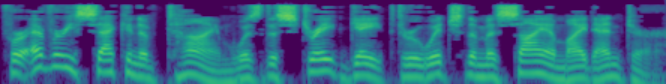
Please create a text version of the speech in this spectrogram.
For every second of time was the straight gate through which the Messiah might enter.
